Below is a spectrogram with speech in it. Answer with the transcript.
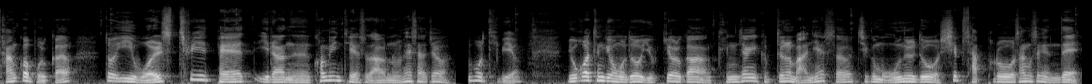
다음 거 볼까요? 또 이 월스트리트 벳이라는 커뮤니티에서 나오는 회사죠. 후보TV요. 요 같은 경우도 6개월간 굉장히 급등을 많이 했어요. 지금 오늘도 14% 상승했는데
